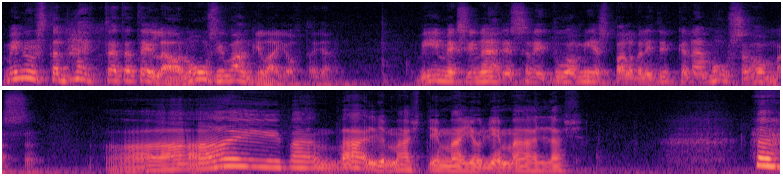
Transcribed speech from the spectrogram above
Minusta näyttää, että teillä on uusi vankilajohtaja. Viimeksi nähdessäni tuo mies palveli tykkänään muussa hommassa. Aivan varmasti, Majuli Mallas. Höh.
